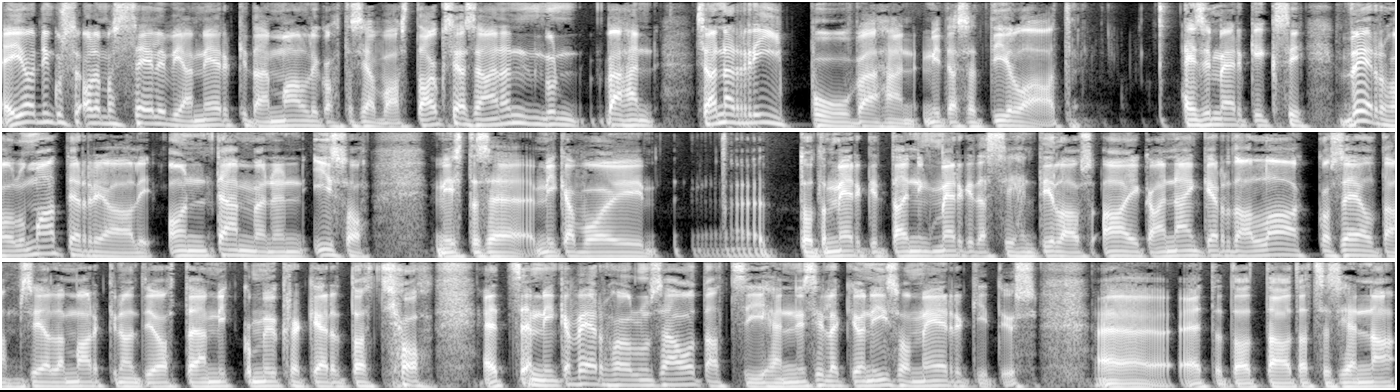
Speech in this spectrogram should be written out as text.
ei ole niin kuin olemassa selviä merkki- tai mallikohtaisia vastauksia. Se aina, niin kuin vähän, se aina riippuu vähän, mitä sä tilaat. Esimerkiksi verhoilumateriaali on tämmöinen iso, mistä se, mikä voi tuota merkitä, tai niin merkitä siihen tilausaikaan. Näin kerrotaan Laakkoselta, siellä markkinointijohtaja Mikko Mykrä kertoo, että joo, että se minkä verhoilun sä otat siihen, niin silläkin on iso merkitys, että tota, otat sä siihen na-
